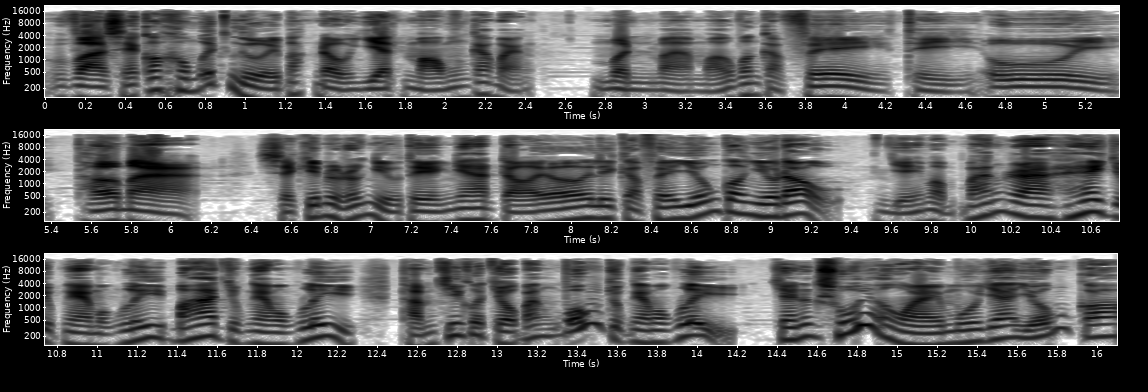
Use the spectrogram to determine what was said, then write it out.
và sẽ có không ít người bắt đầu dệt mộng các bạn. Mình mà mở quán cà phê thì, ui, thơm à sẽ kiếm được rất nhiều tiền nha. Trời ơi, ly cà phê vốn có nhiều đâu. Vậy mà bán ra 20 ngàn một ly, 30 ngàn một ly, thậm chí có chỗ bán 40 ngàn một ly. Chai nước suối ở ngoài mua giá vốn có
